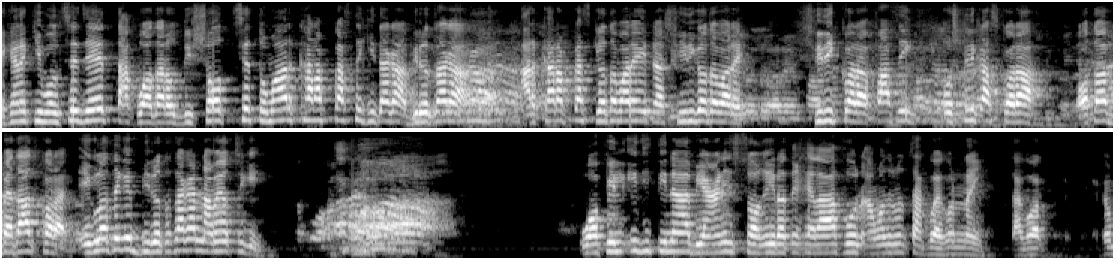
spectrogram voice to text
এখানে কি বলছে যে তাকুয়া দ্বারা উদ্দেশ্য হচ্ছে তোমার খারাপ কাজ থেকে থাকা, বিরত থাকা। আর খারাপ কাজ কি হতে পারে? এটা শিরিক হতে পারে। শিরিক করা, ফাসিক, অশ্লীল কাজ করা, অথবা বেদাত করা। এগুলো থেকে বিরত থাকার নামে হচ্ছে কি? ওয়াফিল ইজতিনা বিয়ানি সগীরাতে খেলাফুন। আমাদের মধ্যে তাকুয়া এখন নাই। তাকুয়া এখন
